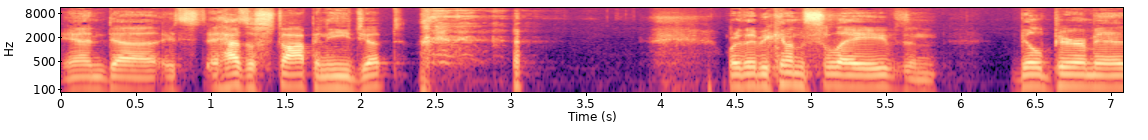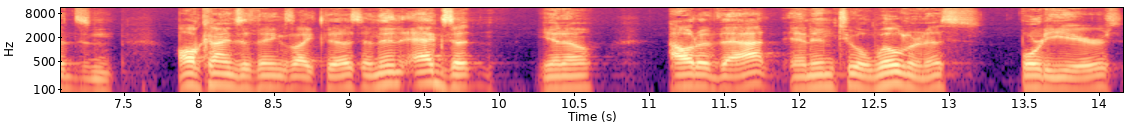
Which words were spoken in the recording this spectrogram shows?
and uh, it has a stop in Egypt where they become slaves and build pyramids and all kinds of things like this, and then exit, you know, out of that and into a wilderness 40 years.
